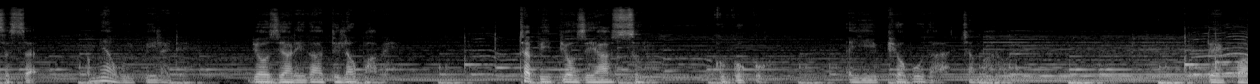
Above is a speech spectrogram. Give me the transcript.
ဆက်ဆက်အမျှဝေပေးလိုက်တယ် ပျော်စရာတွေကဒီလောက်ပါပဲထပ်ပြီးပျော်စရာဆိုလို့ကိုကိုကိုအေးဖြော်ဖို့သာချမ်းပါတော့တယ်တဲ့ပါ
